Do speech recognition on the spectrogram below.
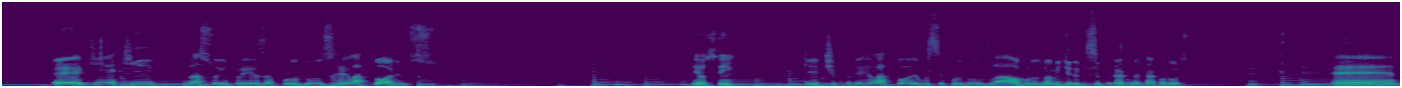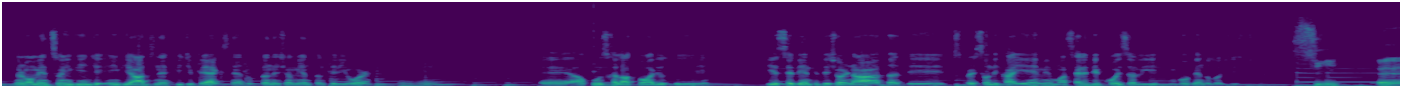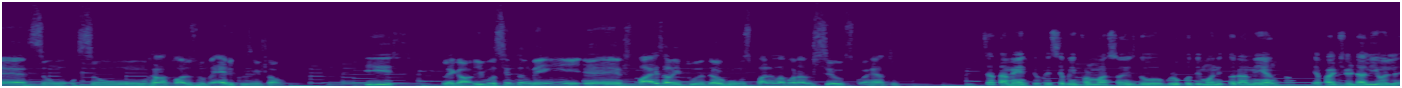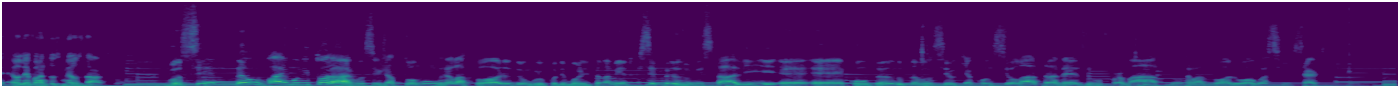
É, quem aqui na sua empresa produz relatórios? Eu sim. Que tipo de relatório você produz lá, Álvaro? Na medida que você puder comentar conosco é, normalmente são envi enviados né, feedbacks né, do planejamento anterior. Uhum. É, alguns relatórios de, de excedente de jornada, de dispersão de KM, uma série de coisas ali envolvendo logística. Sim, é, são, são relatórios numéricos, então? Isso. Legal. E você também é, faz a leitura de alguns para elaborar os seus, correto? Exatamente. Eu recebo informações do grupo de monitoramento e a partir dali eu, eu levanto os meus dados. Né? Você não vai monitorar, você já toma um relatório de um grupo de monitoramento que você presume estar ali é, é, contando para você o que aconteceu lá através de um formato, de um relatório ou algo assim, certo?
